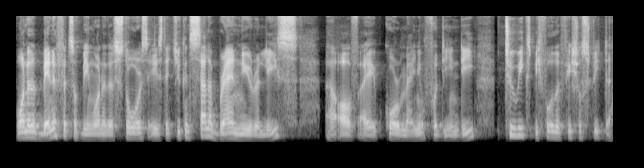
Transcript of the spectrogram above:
One of the benefits of being one of those stores is that you can sell a brand new release uh, of a core manual for D&D two weeks before the official street date.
